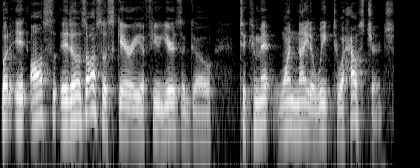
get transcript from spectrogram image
But it also it was also scary a few years ago to commit one night a week to a house church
